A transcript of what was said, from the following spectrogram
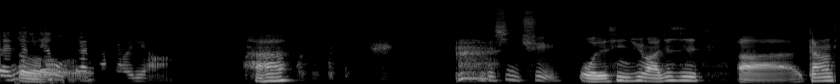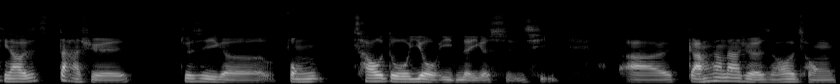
对，那你跟我们大聊一聊啊哈，你的 兴趣。我的兴趣嘛，就是啊、刚刚提到就是大学就是一个风超多诱因的一个时期啊、刚上大学的时候，从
